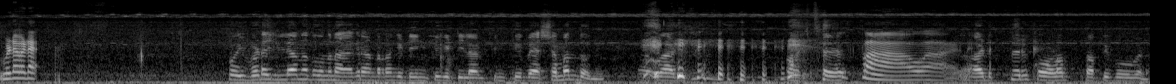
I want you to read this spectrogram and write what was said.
ഇവിടെ ഇവിടെ. ഇപ്പൊ ഇവിടെ ഇല്ലാന്ന് തോന്നുന്നു. ആകെ രണ്ടെണ്ണം കിട്ടി. എനിക്ക് കിട്ടിയില്ല. എനിക്ക് വിഷമം തോന്നി. അടുത്തൊരു കുളം തപ്പി പോവാണ്.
